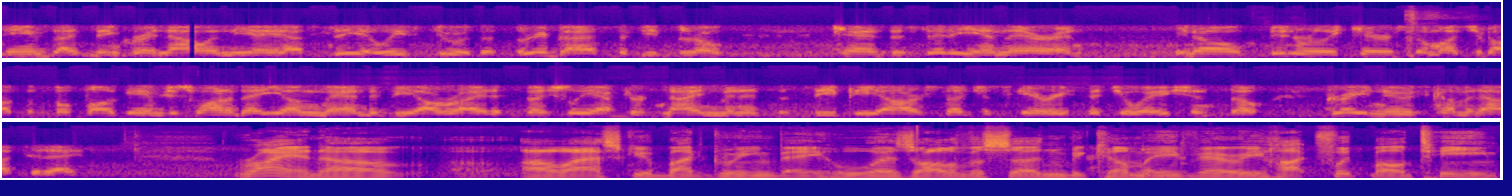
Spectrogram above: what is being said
teams, I think, right now in the AFC, at least two of the three best, if you throw Kansas City in there. And, you know, didn't really care so much about the football game. Just wanted that young man to be all right, especially after nine minutes of CPR. Such a scary situation. So, great news coming out today. Ryan, uh, I'll ask you about Green Bay, who has all of a sudden become a very hot football team.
